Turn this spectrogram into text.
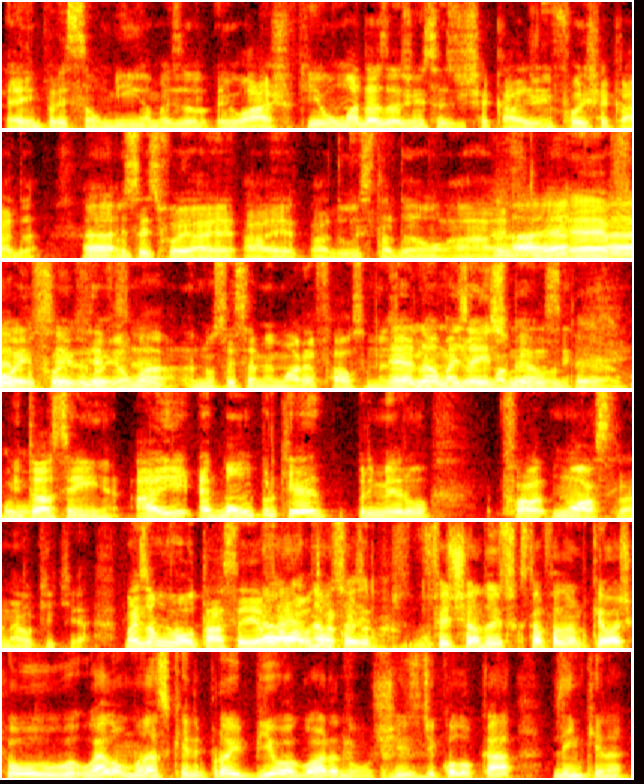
é impressão minha, mas eu, eu acho que uma das agências de checagem foi checada. É. Não sei se foi a, a, a do Estadão lá. Ah, é? É, foi, foi, possível. Teve foi. uma. Não sei se a memória é falsa, mas. É, eu não, mas é isso mesmo. assim. Então, assim, aí é bom porque, primeiro, fala- mostra né, o que, que é. Mas vamos voltar, você ia Não, falar é, outra não, coisa. Fechando isso que você está falando, porque eu acho que o, o Elon Musk ele proibiu agora no X de colocar link, né?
